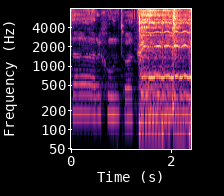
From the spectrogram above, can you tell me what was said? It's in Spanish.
estar junto a ti.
